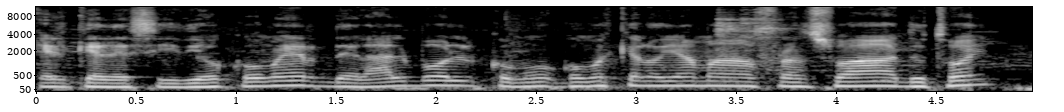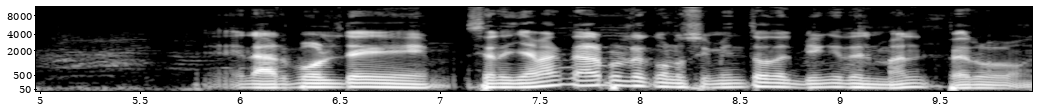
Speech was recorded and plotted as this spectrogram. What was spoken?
el que decidió comer del árbol, ¿cómo, cómo es que lo llama François Dutoy? El árbol de. Se le llama el árbol de conocimiento del bien y del mal, pero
